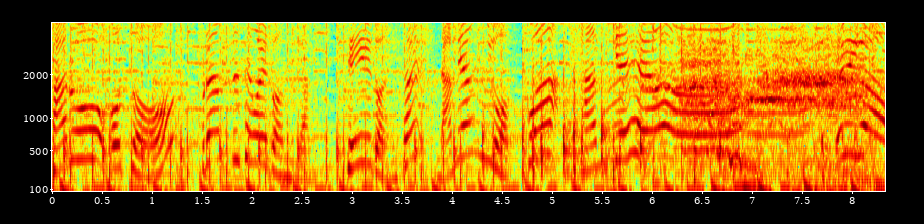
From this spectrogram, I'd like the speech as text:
바로 오토 프랑스 생활건강 제일건설 남양유업과 함께해요. Go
